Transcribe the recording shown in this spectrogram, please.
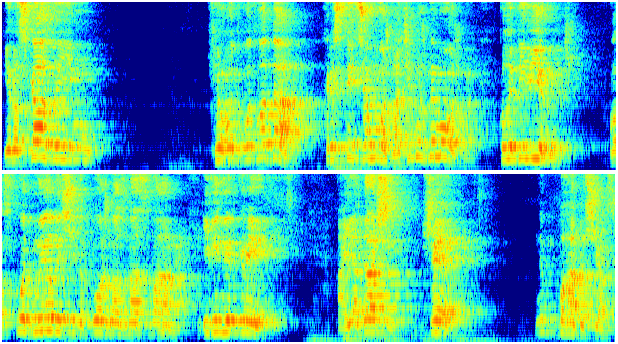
І розказує йому. І от, от вода, хреститься можна, а чому ж не можна, коли ти віруєш? Господь милищий до кожного з нас з вами, і Він відкритий. А я далі ще не багато часу.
